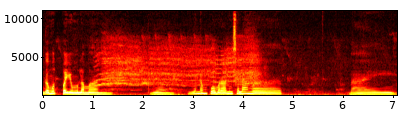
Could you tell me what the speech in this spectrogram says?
Gamot pa yung laman. Ayan. Yan lang po. Maraming salamat. Bye.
